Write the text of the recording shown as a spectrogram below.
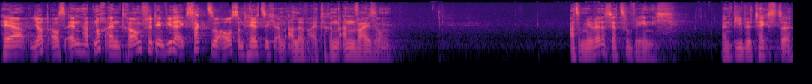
Herr J aus N hat noch einen Traum, führt den wieder exakt so aus und hält sich an alle weiteren Anweisungen. Also mir wäre das ja zu wenig, wenn Bibeltexte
